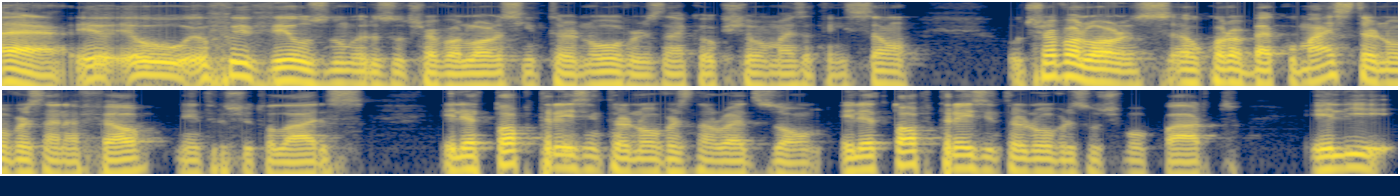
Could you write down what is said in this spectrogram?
É, eu, eu, eu, fui ver os números do Trevor Lawrence em turnovers, né? Que é o que chama mais atenção. O Trevor Lawrence é o quarterback com mais turnovers na NFL, entre os titulares. Ele é top 3 em turnovers na red zone. Ele é top 3 em turnovers no último quarto. Ele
